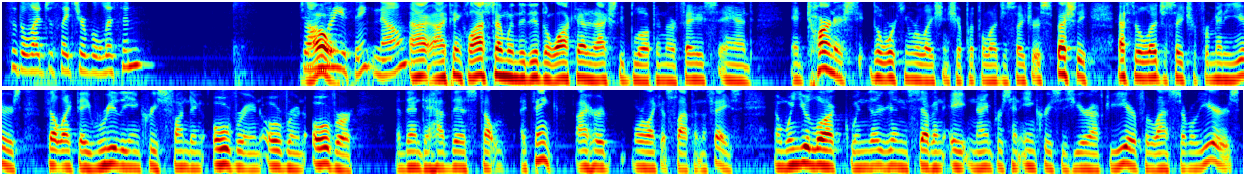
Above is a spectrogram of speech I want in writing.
So the legislature will listen? John, No. what do you think? No? I, I think last time when they did the walkout, it actually blew up in their face and and tarnished the working relationship with the legislature, especially after the legislature for many years felt like they really increased funding over and over and over. And then to have this felt, I think I heard more like a slap in the face. And when you look, when they're getting seven, eight, nine percent increases year after year for the last several years,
